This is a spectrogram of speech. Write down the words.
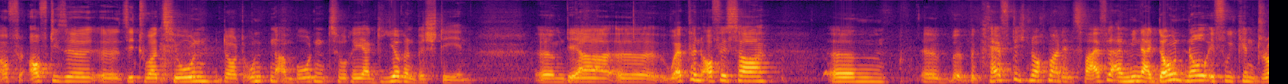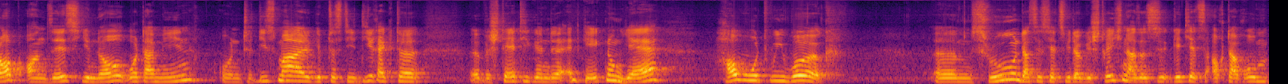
auf, auf diese Situation dort unten am Boden zu reagieren bestehen. Ähm, der Weapon Officer äh, bekräftigt nochmal den Zweifel. I mean, I don't know if we can drop on this, you know what I mean. Und diesmal gibt es die direkte äh, bestätigende Entgegnung. Yeah, how would we work um, through? Und das ist jetzt wieder gestrichen. Also es geht jetzt auch darum, äh,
